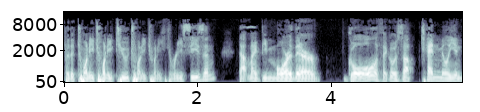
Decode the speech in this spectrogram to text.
for the 2022-2023 season. That might be more their goal, if it goes up $10 million,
